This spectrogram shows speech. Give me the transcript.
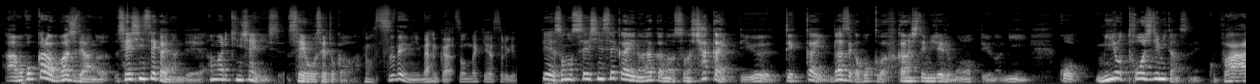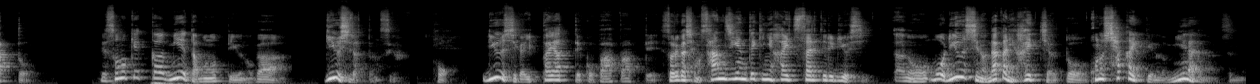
あ、もうここからはマジであの、精神世界なんで、あんまり気にしないでいいです。整合性とかは。すでになんかそんな気がするけど。で、その精神世界の中のその社会っていう、でっかい、なぜか僕が俯瞰して見れるものっていうのに、こう、身を投じてみたんですね。こう、バーッと。で、その結果見えたものっていうのが、粒子だったんですよ。粒子がいっぱいあって、こう、バーバーって、それがしかも三次元的に配置されてる粒子。あの、もう粒子の中に入っちゃうと、この社会っていうのが見えなくなるんですよね。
